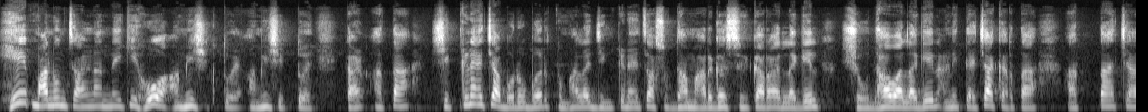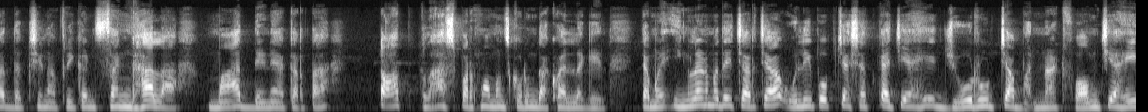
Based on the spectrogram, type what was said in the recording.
हे मानून चालणार नाही की हो आम्ही शिकतोय आम्ही शिकतोय. कारण आता शिकण्याच्या बरोबर तुम्हाला जिंकण्याचा सुद्धा मार्ग स्वीकारावा लागेल शोधावा लागेल आणि त्याच्याकरता आत्ताच्या दक्षिण आफ्रिकन संघाला मात देण्याकरता टॉप क्लास परफॉर्मन्स करून दाखवायला लागेल. त्यामुळे इंग्लंडमध्ये चर्चा ओलिपोपच्या शतकाची आहे जो रूटच्या भन्नाट फॉर्मची आहे.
